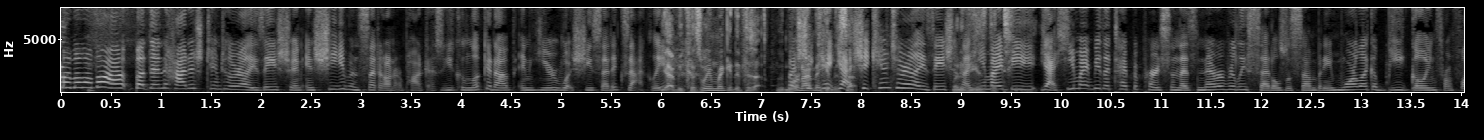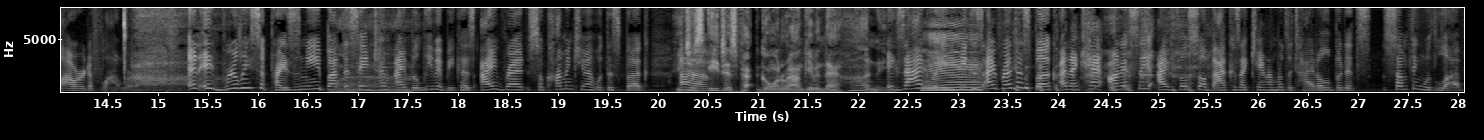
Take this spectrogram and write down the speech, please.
Blah, blah, blah, blah. But then Haddish came to the realization, and she even said it on her podcast. You can look it up and hear what she said exactly. Yeah, because we're making this up. We're But not making came, this yeah, up. she came to the realization But that he might tea. be, yeah, he might be the type of person that's never really settles with somebody, more like a bee going from flower to flower. and it really surprises me, but at the same time, I believe it because I read. So Common came out with this book. he just um, he just pa- going around giving that honey. Exactly, because I read this book and I can't honestly. I feel so bad because I can't remember the title, but it's something with love.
